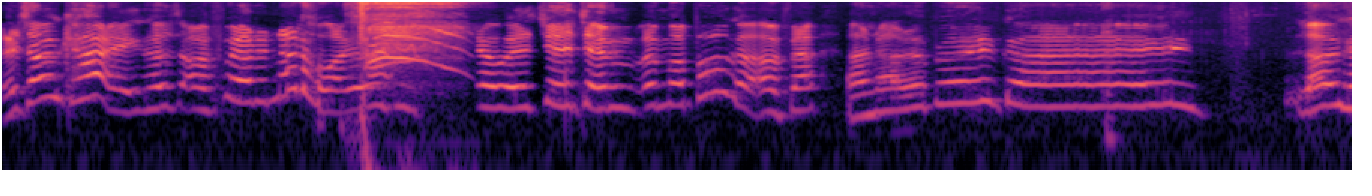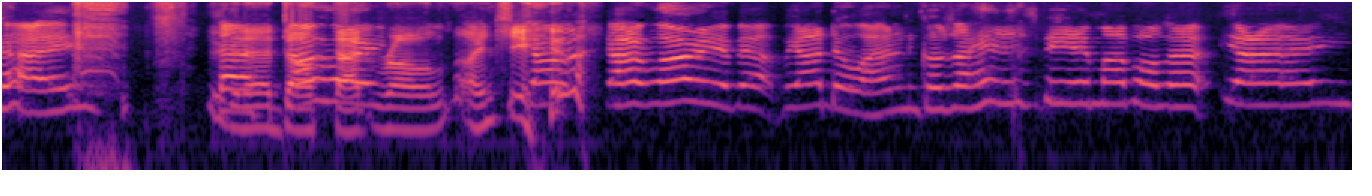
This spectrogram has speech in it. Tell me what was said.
it's okay because I found another one. It was just, it was just in, in my pocket. I found another brave guy. It's okay. You're Don't- gonna adopt that worry. role, aren't you? don't, don't worry about the other one because I had his beer in my pocket. Yay!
